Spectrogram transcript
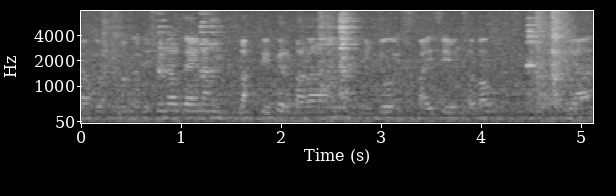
Tapos mag-additional tayo ng black pepper para medyo spicy yung sabaw. Yan.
